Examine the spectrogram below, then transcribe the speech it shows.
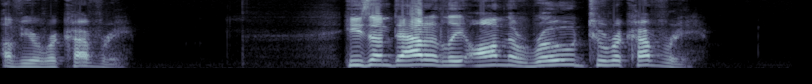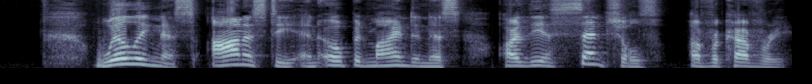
of your recovery. He's undoubtedly on the road to recovery. Willingness, honesty, and open mindedness are the essentials of recovery.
